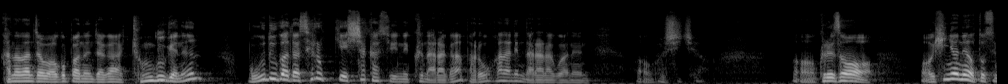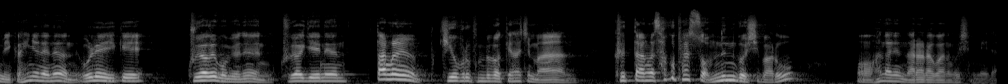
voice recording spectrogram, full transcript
가난한 자와 억압받는 자가 종국에는 모두가 다 새롭게 시작할 수 있는 그 나라가 바로 하나님 나라라고 하는 어, 것이죠. 어, 그래서 어, 희년에 어떻습니까? 희년에는 원래 이게 구약을 보면은 구약에는 땅을 기업으로 분배받긴 하지만 그 땅을 사고 팔 수 없는 것이 바로 어, 하나님 나라라고 하는 것입니다.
